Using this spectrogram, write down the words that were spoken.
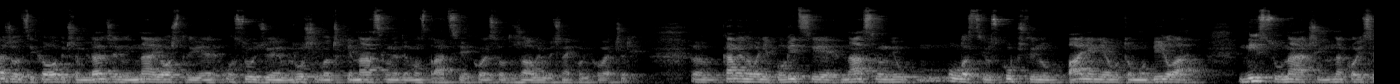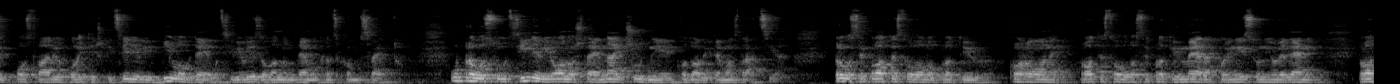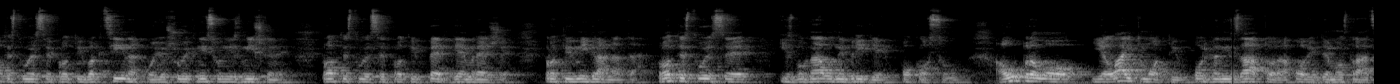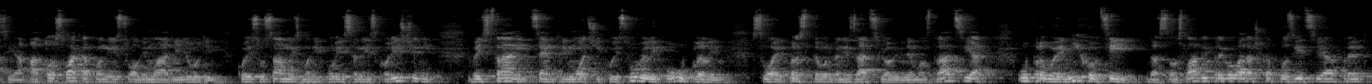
Knjaževac kao običan građanin najoštrije osuđujem rušilačke nasilne demonstracije koje se održavaju već nekoliko večeri. E, kamenovanje policije, nasilni ulasci u skupštinu, paljenje automobila nisu način na koji se postvaruju politički ciljevi bilo gde u civilizovanom demokratskom svetu. Upravo su ciljevi ono što je najčudnije kod ovih demonstracija. Prvo se protestovalo protiv korone, protestovalo se protiv mera koje nisu ni uvedene, protestuje se protiv vakcina koje još uvijek nisu ni izmišljene, protestuje se protiv 5G mreže, protiv migranata, protestuje se i zbog navodne brige o Kosovu. A upravo je light motiv organizatora ovih demonstracija, a to svakako nisu ovi mladi ljudi koji su samo izmanipulisani i iskorišćeni, već strani centri moći koji su uveliko upleli svoje prste u organizaciju ovih demonstracija, upravo je njihov cilj da se oslabi pregovaračka pozicija pred e,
